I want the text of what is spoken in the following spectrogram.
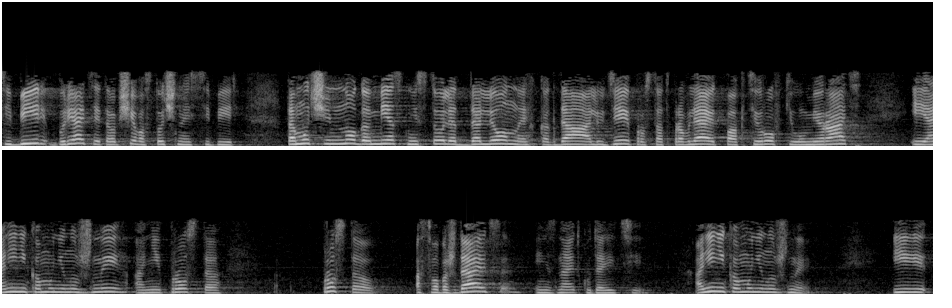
Сибирь, Бурятия – это вообще Восточная Сибирь. Там очень много мест не столь отдаленных, когда людей просто отправляют по актировке умирать, и они никому не нужны, они просто, просто освобождаются и не знают, куда идти. Они никому не нужны. И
